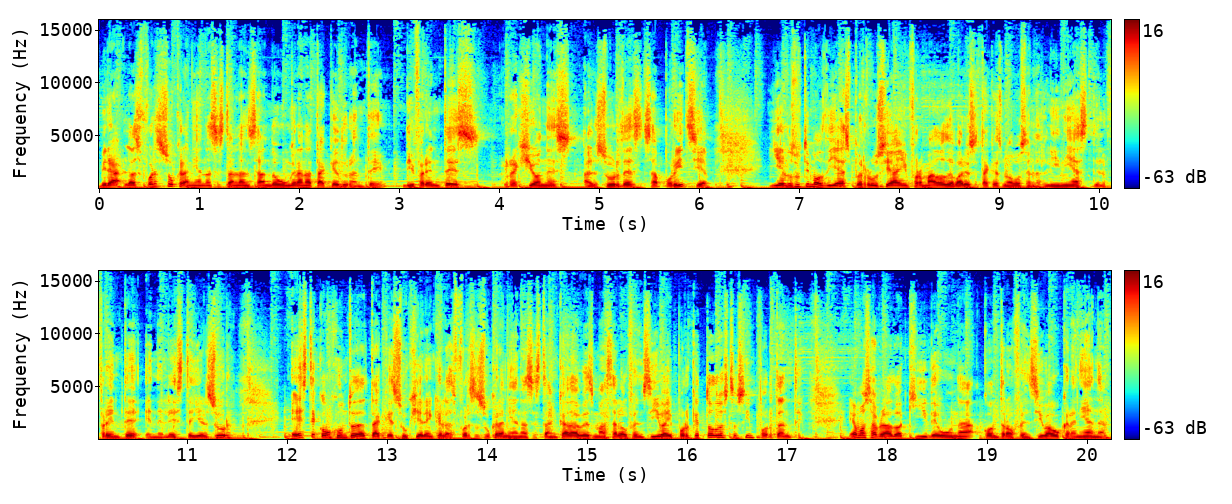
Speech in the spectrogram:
Mira, las fuerzas ucranianas están lanzando un gran ataque durante diferentes regiones al sur de Zaporizhia. Y en los últimos días, pues Rusia ha informado de varios ataques nuevos en las líneas del frente en el este y el sur. Este conjunto de ataques sugieren que las fuerzas ucranianas están cada vez más a la ofensiva y por qué todo esto es importante. Hemos hablado aquí de una contraofensiva ucraniana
